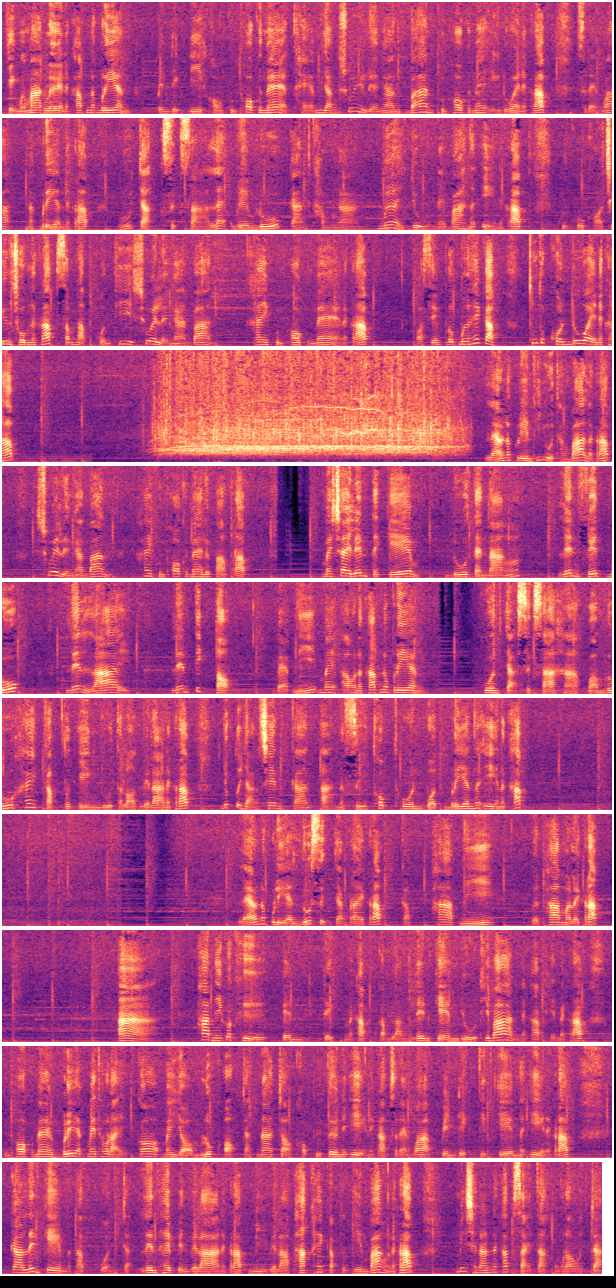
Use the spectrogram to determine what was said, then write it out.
เก่งมาก ๆ เลยนะครับ นักเรียน เป็นเด็กดีของคุณพ่อคุณแม่ แถมยังช่วยเหลืองานบ้านคุณพ่อคุณแม่อีกด้วยนะครับ แสดงว่านักเรียนนะครับ รู้จักศึกษาและเรียนรู้การทำงานเมื่ออยู่ในบ้านนั่นเองนะครับ คุณครูขอชื่นชมนะครับสำหรับคนที่ช่วยเหลืองานบ้าน ให้คุณพ่อคุณแม่นะครับ ขอเสียงปรบมือให้กับทุกๆคนด้วยนะครับแล้วนักเรียนที่อยู่ทางบ้านล่ะครับ ช่วยเหลืองานบ้านให้คุณพ่อคุณแม่หรือเปล่าครับ ไม่ใช่เล่นแต่เกม ดูแต่หนัง เล่น Facebook เล่นไลน์เล่น TikTok แบบนี้ไม่เอานะครับนักเรียน ควรจะศึกษาหาความรู้ให้กับตนเองอยู่ตลอดเวลานะครับ ยกตัวอย่างเช่น การอ่านหนังสือทบทวนบทเรียนนั่นเองนะครับ แล้วนักเรียนรู้สึกอย่างไรครับกับภาพนี้ เปิดภาพมาเลยครับ อ่า ภาพนี้ก็คือเป็น ด็กนะครับกำลังเล่นเกมอยู่ที่บ้านนะครับเห็นไหมครับ คุณพ่อคุณแม่เรียกไม่เท่าไหร่ ก็ไม่ยอมลุกออกจากหน้าจอคอมพิวเตอร์นี่เองนะครับแสดงว่าเป็นเด็กติดเกมนั่นเองนะครับการเล่นเกมนะครับควรจะเล่นให้เป็นเวลานะครับ มีเวลาพักให้กับตนเองบ้างนะครับมิฉะนั้นนะครับสายตาของเราจะ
